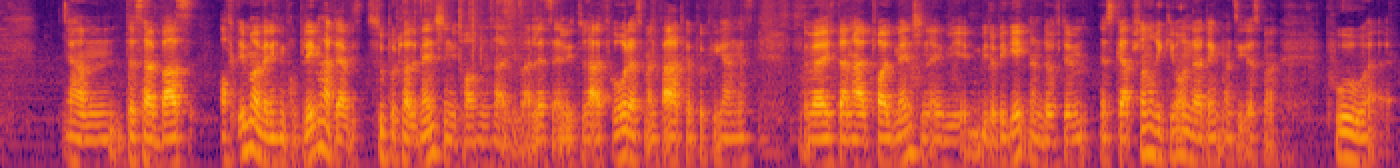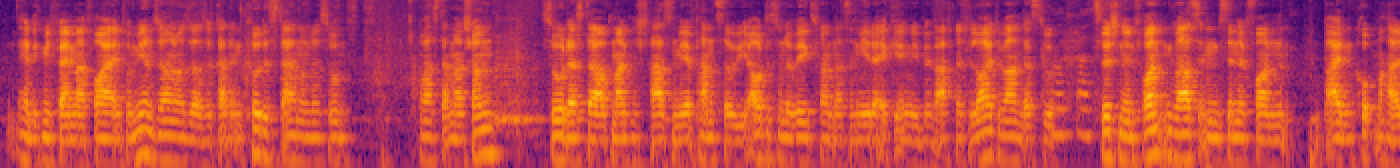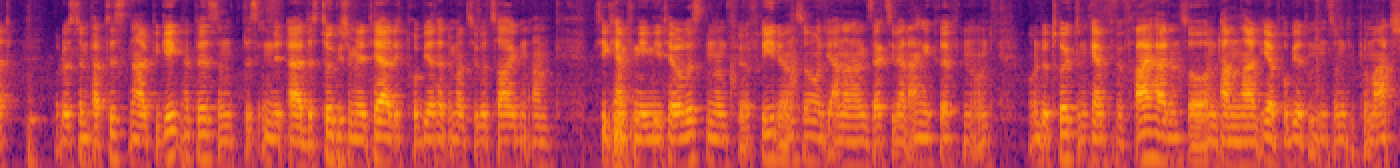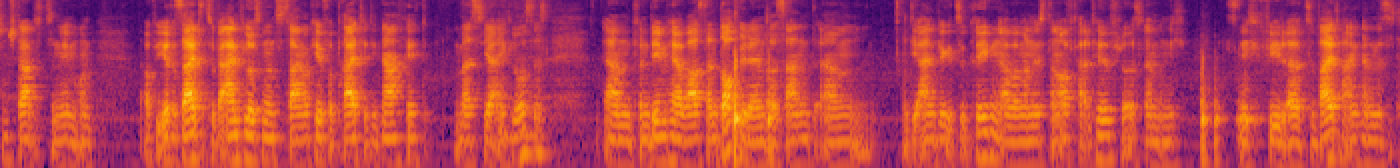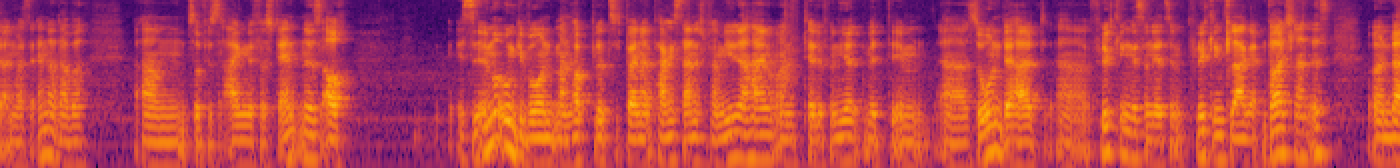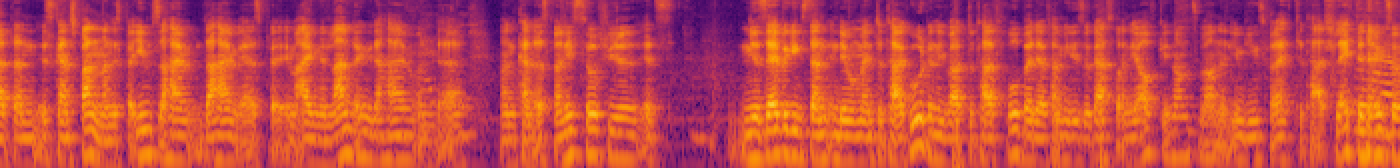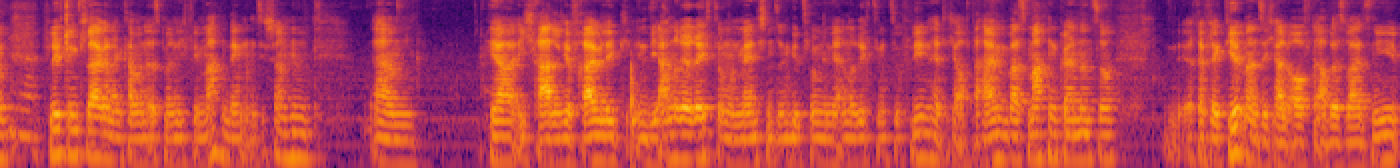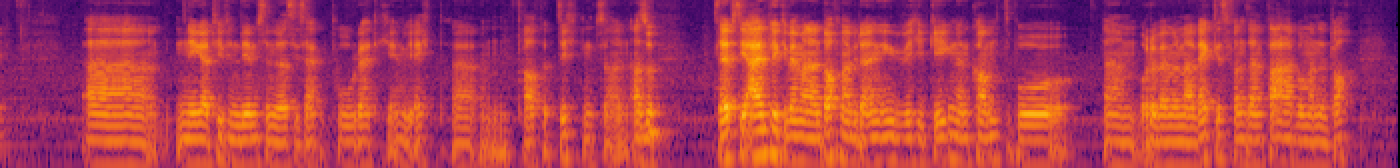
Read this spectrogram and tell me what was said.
ähm, deshalb war es oft immer, wenn ich ein Problem hatte, habe ich super tolle Menschen getroffen. Das heißt, ich war letztendlich total froh, dass mein Fahrrad kaputt gegangen ist, weil ich dann halt tolle Menschen irgendwie wieder begegnen durfte. Es gab schon Regionen, da denkt man sich erstmal, puh, hätte ich mich vielleicht mal vorher informieren sollen oder so, also gerade in Kurdistan oder so war es damals schon so, dass da auf manchen Straßen mehr Panzer wie Autos unterwegs waren, dass in jeder Ecke irgendwie bewaffnete Leute waren, dass du oh, zwischen den Fronten quasi im Sinne von beiden Gruppen halt oder Sympathisten halt begegnet bist und das, äh, das türkische Militär dich probiert hat immer zu überzeugen, ähm, sie kämpfen gegen die Terroristen und für Friede und so. Und die anderen haben gesagt, sie werden angegriffen und unterdrückt und kämpfen für Freiheit und so und haben halt eher probiert, ihnen so einen diplomatischen Status zu nehmen und auf ihre Seite zu beeinflussen und zu sagen, okay, verbreite die Nachricht, was hier eigentlich los ist. Ähm, von dem her war es dann doch wieder interessant, ähm, die Einblicke zu kriegen, aber man ist dann oft halt hilflos, wenn man nicht, nicht viel dazu beitragen kann, dass sich da irgendwas ändert. Aber ähm, so fürs eigene Verständnis auch ist es immer ungewohnt. Man hockt plötzlich bei einer pakistanischen Familie daheim und telefoniert mit dem äh, Sohn, der halt äh, Flüchtling ist und jetzt im Flüchtlingslager in Deutschland ist. Und da, dann ist ganz spannend. Man ist bei ihm daheim, daheim er ist bei, im eigenen Land irgendwie daheim und äh, man kann erstmal nicht so viel jetzt mir selber ging es dann in dem Moment total gut und ich war total froh, bei der Familie so gastfreundlich aufgenommen zu werden und ihm ging es vielleicht total schlecht in ja, irgendeinem ja. Flüchtlingslager, dann kann man erstmal nicht viel machen, denkt man sich schon, hm, ähm, ja, ich radel hier freiwillig in die andere Richtung und Menschen sind gezwungen, in die andere Richtung zu fliehen, hätte ich auch daheim was machen können und so. Reflektiert man sich halt oft, aber es war jetzt nie äh, negativ in dem Sinne, dass ich sage, puh, da hätte ich irgendwie echt äh, drauf verzichten sollen. Also mhm selbst die Einblicke, wenn man dann doch mal wieder in irgendwelche Gegenden kommt, wo, ähm, oder wenn man mal weg ist von seinem Fahrrad, wo man dann doch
